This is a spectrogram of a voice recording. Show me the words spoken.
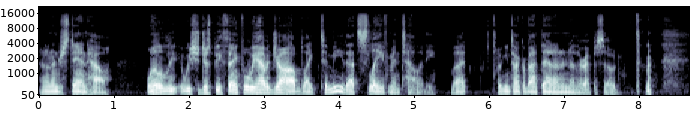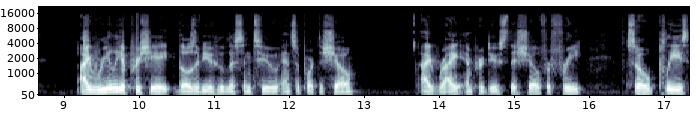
I don't understand how, well, we should just be thankful we have a job. Like, to me, that's slave mentality. But we can talk about that on another episode. I really appreciate those of you who listen to and support the show. I write and produce this show for free. So please,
